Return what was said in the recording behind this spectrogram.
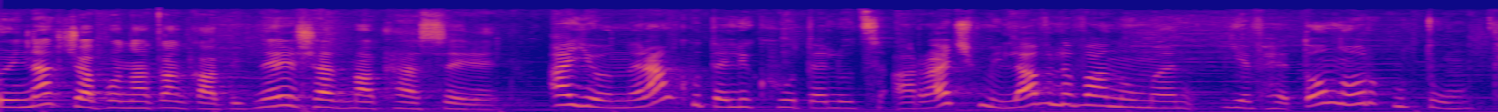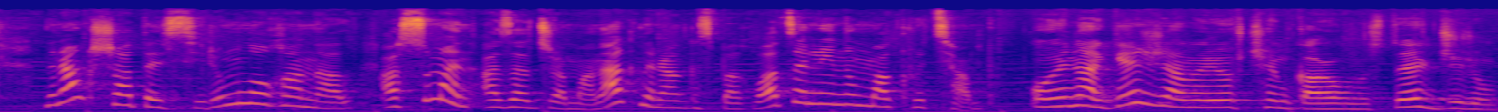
Օրինակ, ճապոնական կապիտները շատ մաքրասեր են։ Այո, նրանք ուտելիք ուտելուց առաջ մի լավ լվանում են եւ հետո նոր ուտում։ Նրանք շատ են սիրում լողանալ։ Ասում են ազատ ժամանակ նրանք զբաղված են լինում մաքրությամբ։ Օրինակ, ես ժամերով չեմ կարող նստել ջրում։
